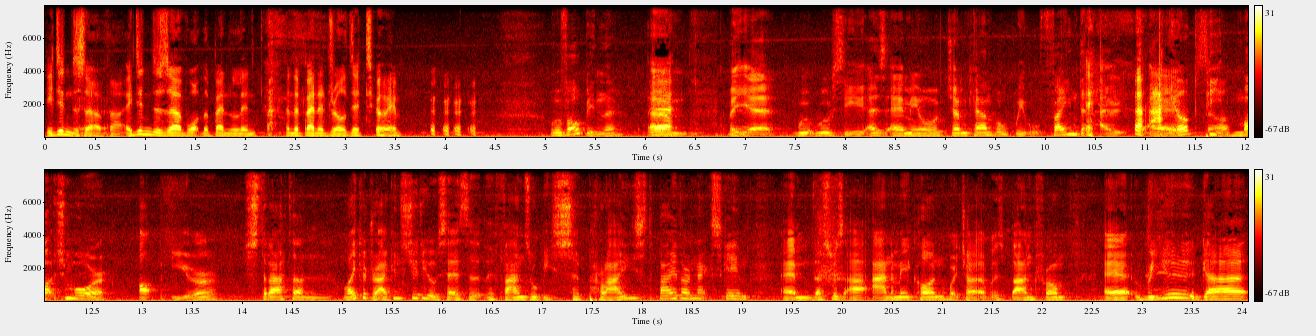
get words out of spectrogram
he didn't deserve yeah. that. He didn't deserve what the Benylin and the Benadryl did to him. We've all been there. Yeah. Um, but yeah, we'll, we'll see. As Emio Jim Campbell, we will find out. I uh, hope so. Pete, much more up your strata. Mm. Like a Dragon Studio says that the fans will be surprised by their next game. Um, this was at AnimeCon, which I was banned from. Uh, Ryuga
